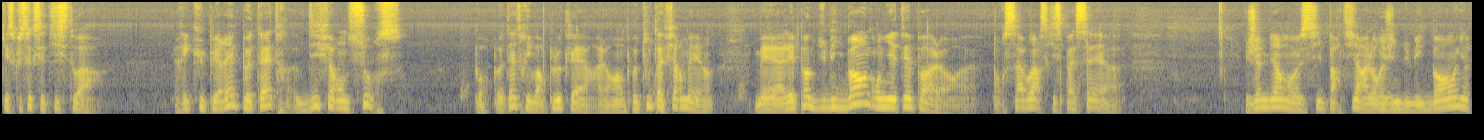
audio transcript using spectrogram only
Qu'est-ce que c'est que cette histoire? Récupérer peut-être différentes sources pour peut-être y voir plus clair. Alors on peut tout affirmer, hein. mais à l'époque du Big Bang, on n'y était pas. Alors euh, pour savoir ce qui se passait, euh, j'aime bien moi aussi partir à l'origine du Big Bang.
